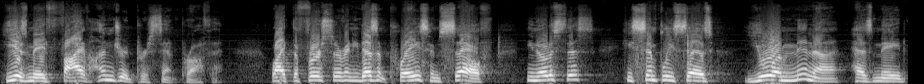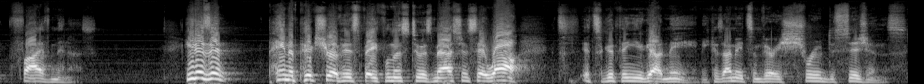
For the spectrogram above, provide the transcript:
He has made 500% profit. Like the first servant, he doesn't praise himself. You notice this? He simply says, Your mina has made five minas. He doesn't paint a picture of his faithfulness to his master and say, Wow, it's, it's a good thing you got me because I made some very shrewd decisions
